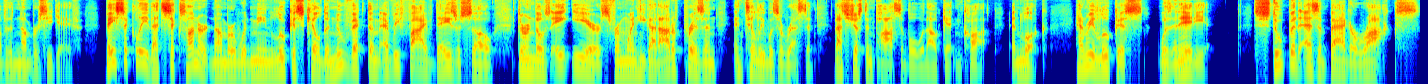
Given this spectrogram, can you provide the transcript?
of the numbers he gave. Basically, that 600 number would mean Lucas killed a new victim every five days or so during those eight years from when he got out of prison until he was arrested. That's just impossible without getting caught. And look, Henry Lucas was an idiot, stupid as a bag of rocks.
